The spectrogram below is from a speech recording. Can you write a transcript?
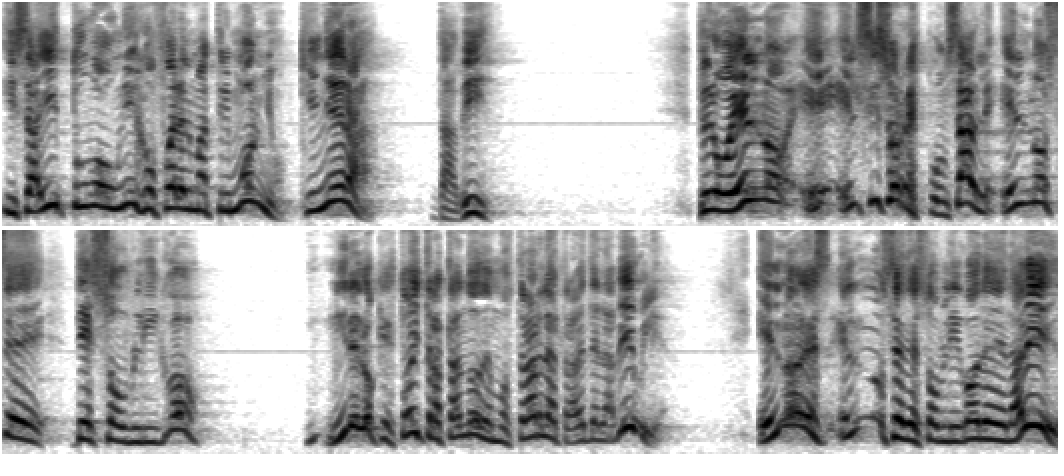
Isaí tuvo un hijo fuera del matrimonio. ¿Quién era? David. Pero él no, él, se hizo responsable, él no se desobligó. Mire lo que estoy tratando de mostrarle a través de la Biblia. Él no se desobligó de David.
